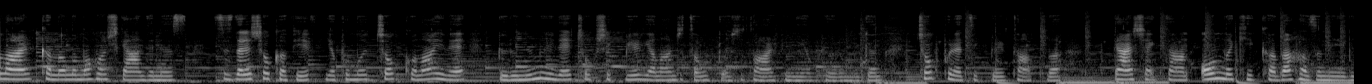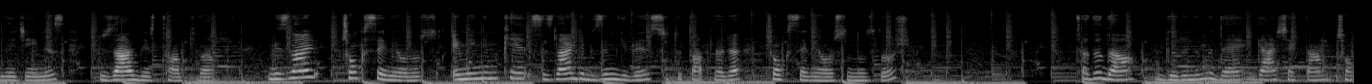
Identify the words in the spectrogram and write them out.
Merhabalar, kanalıma hoş geldiniz. Sizlere çok hafif, yapımı çok kolay ve görünümüyle çok şık bir yalancı tavuk göğsü tarifini yapıyorum bugün. Çok pratik bir tatlı. Gerçekten 10 dakikada hazırlayabileceğiniz güzel bir tatlı. Bizler çok seviyoruz. Eminim ki sizler de bizim gibi sütlü tatları çok seviyorsunuzdur. Tadı da, görünümü de gerçekten çok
